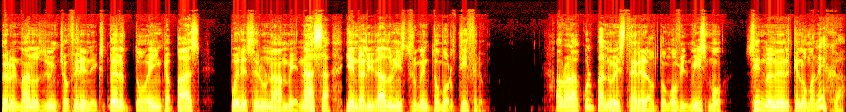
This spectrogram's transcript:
pero en manos de un chofer inexperto e incapaz puede ser una amenaza y en realidad un instrumento mortífero. Ahora, la culpa no está en el automóvil mismo, sino en el que lo maneja.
